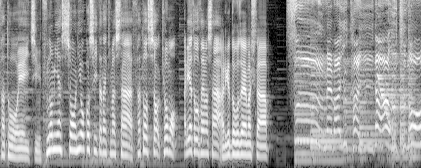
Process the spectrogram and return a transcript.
佐藤栄一宇都宮市長にお越しいただきました。佐藤市長今日もありがとうございました。ありがとうございました。住めば愉快な宇都宮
